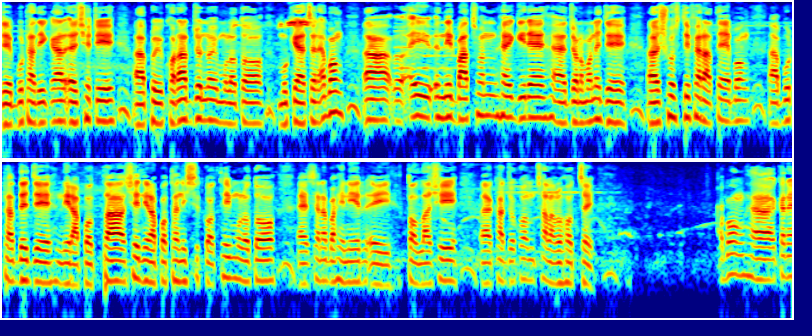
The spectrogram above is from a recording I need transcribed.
যে ভোটাধিকার সেটি প্রয়োগ করার জন্যই মূলত মুখে আছেন এবং এই নির্বাচন ঘিরে জনমনে যে স্বস্তি ফেরাতে এবং ভোটারদের যে নিরাপত্তা, সেই নিরাপত্তা নিশ্চিত করতেই মূলত সেনাবাহিনীর এই তল্লাশি কার্যক্রম চালানো হচ্ছে। এবং এখানে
